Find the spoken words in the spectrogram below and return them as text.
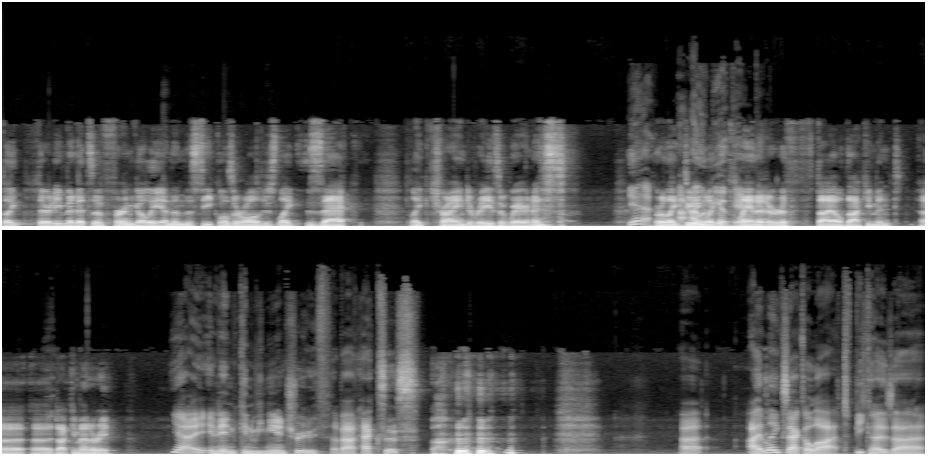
like 30 minutes of Fern Gully, and then the sequels are all just like Zach, like trying to raise awareness, yeah, or like doing like a okay Planet. Earth style document, uh, uh, documentary. Yeah, an inconvenient truth about Hexus. uh, I like Zach a lot because uh,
